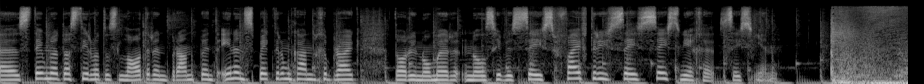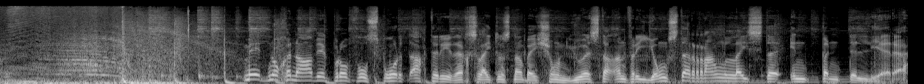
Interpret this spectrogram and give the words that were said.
uh, eh, stemnota stuur wat ons later in Brandpunt en in Spectrum kan gebruik. Daardie nommer 0765366961. Met nog 'n naweek propvol sport agter die rug, sluit ons nou by Shaun Jooste aan vir die jongste ranglyste en puntelere.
